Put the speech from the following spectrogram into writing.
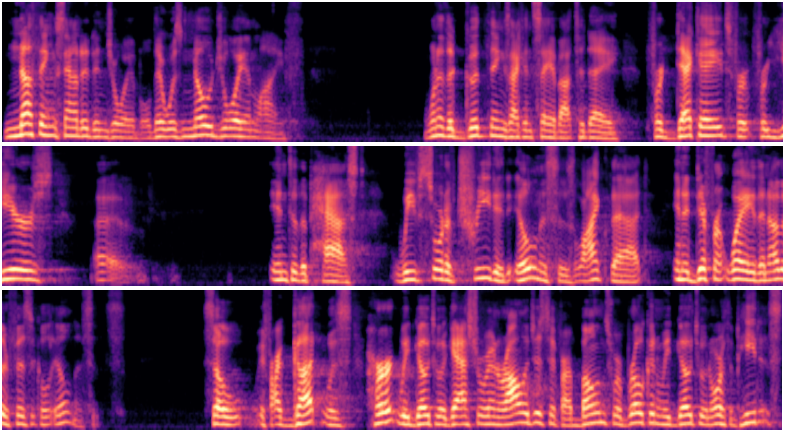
Nothing sounded enjoyable. There was no joy in life. One of the good things I can say about today, for decades, for, for years uh, into the past, we've sort of treated illnesses like that in a different way than other physical illnesses. So, if our gut was hurt, we'd go to a gastroenterologist. If our bones were broken, we'd go to an orthopedist.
